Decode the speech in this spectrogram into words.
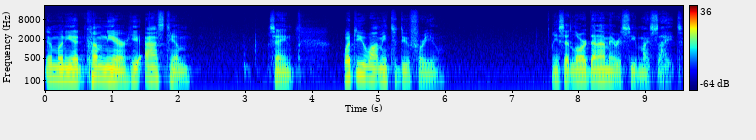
And when he had come near, he asked him, saying, What do you want me to do for you? And he said, Lord, that I may receive my sight.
